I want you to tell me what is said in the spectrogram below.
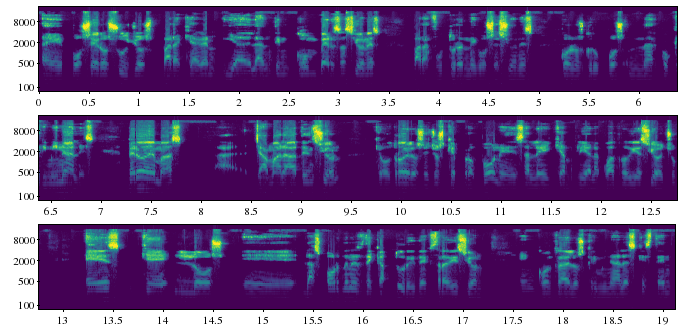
eh, voceros suyos para que hagan y adelanten conversaciones para futuras negociaciones con los grupos narcocriminales. Pero además ah, llama la atención que otro de los hechos que propone esa ley que amplía la 418 es que los, eh, las órdenes de captura y de extradición en contra de los criminales que estén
